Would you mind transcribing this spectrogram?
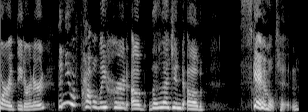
you are a theater nerd, then you have probably heard of the legend of Scamilton.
